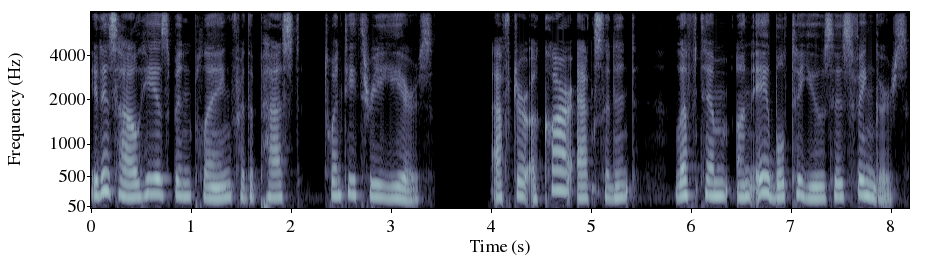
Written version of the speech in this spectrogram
It is how he has been playing for the past 23 years, after a car accident left him unable to use his fingers.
